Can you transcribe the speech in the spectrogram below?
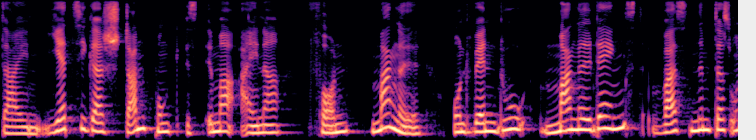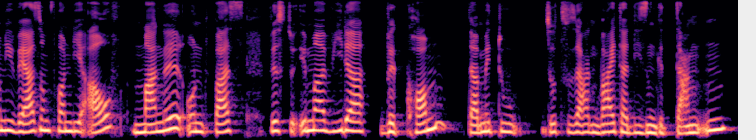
dein jetziger Standpunkt ist immer einer von Mangel. Und wenn du Mangel denkst, was nimmt das Universum von dir auf? Mangel und was wirst du immer wieder bekommen, damit du sozusagen weiter diesen Gedanken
